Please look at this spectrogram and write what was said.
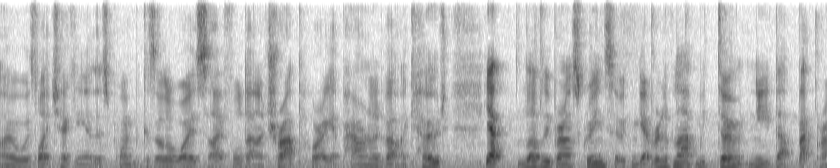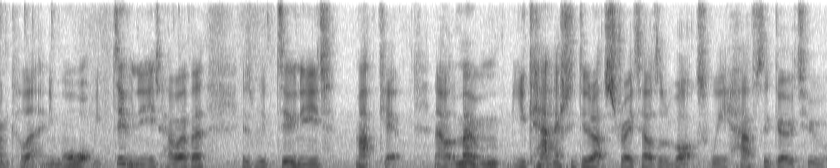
I always like checking at this point because otherwise I fall down a trap where I get paranoid about my code. Yep lovely brown screen so we can get rid of that. We don't need that background color anymore. What we do need however is we do need MapKit. Now at the moment, you can't actually do that straight out of the box. We have to go to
